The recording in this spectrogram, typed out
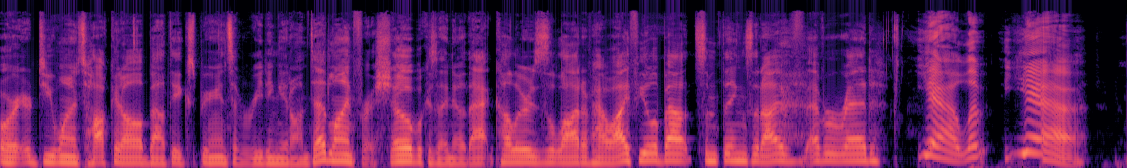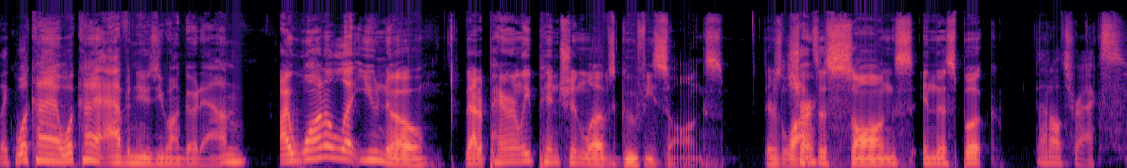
or do you want to talk at all about the experience of reading it on deadline for a show? Because I know that colors a lot of how I feel about some things that I've ever read. yeah, let, yeah. Like what kind of what kind of avenues you want to go down? I want to let you know that apparently Pynchon loves goofy songs. There's lots Sure. of songs in this book. That all tracks.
